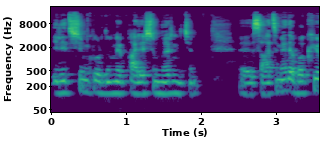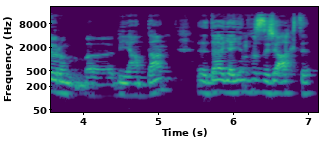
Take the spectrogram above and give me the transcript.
iletişim kurduğun ve paylaşımların için. E, saatime de bakıyorum e, bir yandan. E, da yayın hızlıca aktı.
